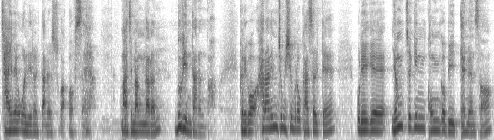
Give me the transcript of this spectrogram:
자연의 원리를 따를 수가 없어요. 마지막 날은 누린다는 거. 그리고 하나님 중심으로 갔을 때 우리에게 영적인 공급이 되면서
